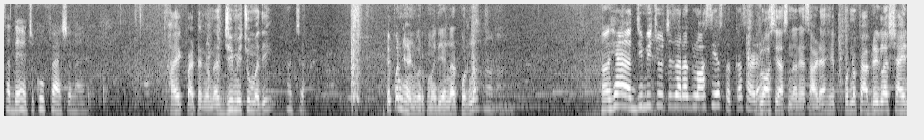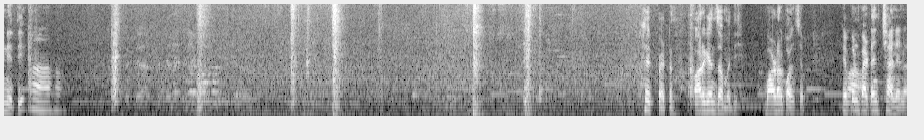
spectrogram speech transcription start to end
सध्या ह्याची खूप फॅशन आहे. हा एक पॅटर्न येणार जिमिचू मध्ये अच्छा. हे पण हँडवर्कमध्ये येणार पूर्ण. ह्या जिमीचूचे जरा ग्लॉसी असतात का साड्या? ग्लॉसी असणार ह्या साड्या. हे पूर्ण फॅब्रिकला शाईन येते. हा हा हा. हे एक पॅटर्न ऑर्गेन्झा मध्ये बॉर्डर कॉन्सेप्ट हे पण पॅटर्न छान येणार.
